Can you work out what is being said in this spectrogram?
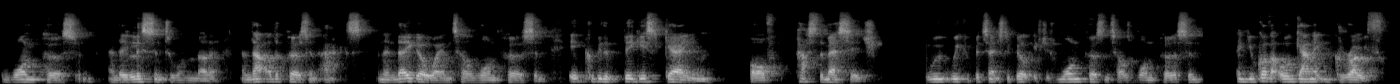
one person and they listen to one another, and that other person acts, and then they go away and tell one person, it could be the biggest game of pass the message. We, we could potentially build if just one person tells one person, and you've got that organic growth.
